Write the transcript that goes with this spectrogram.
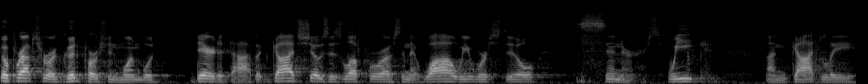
though perhaps for a good person one would dare to die. But God shows his love for us in that while we were still sinners, weak, ungodly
